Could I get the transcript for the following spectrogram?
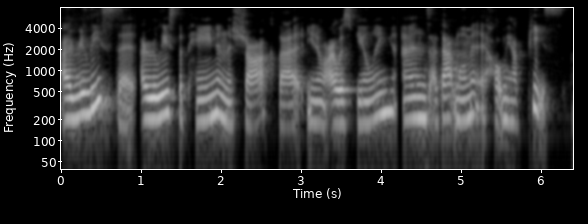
I released it. I released the pain and the shock that, you know, I was feeling, and at that moment it helped me have peace.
